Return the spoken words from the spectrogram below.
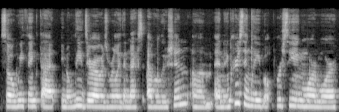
So we think that you know LEED Zero is really the next evolution, um, and increasingly we're seeing more and more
